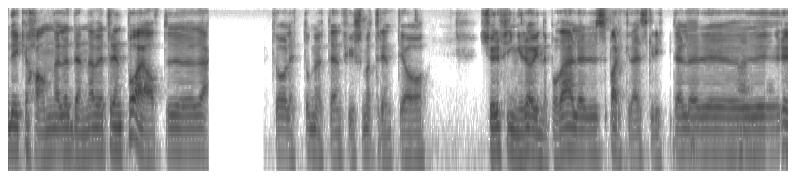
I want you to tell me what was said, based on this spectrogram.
det ikke han eller den er trent på, er at uh, det er lett lett å møte en fyr som er trent i å kjøre fingre i øynene på deg, eller sparke deg i skrittet, eller ja.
